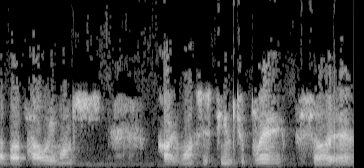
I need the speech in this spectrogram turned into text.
about how he wants how he wants his team to play. So uh,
